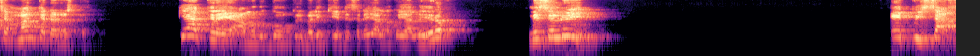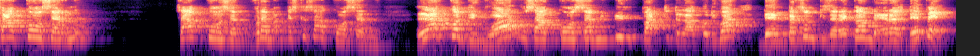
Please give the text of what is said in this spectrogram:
C'est manquer de respect. Qui a créé Amadou Gon qui est décédé mais c'est lui et puis ça ça concerne ça concerne vraiment est-ce que ça concerne la Côte d'Ivoire ou ça concerne une partie de la Côte d'Ivoire des personnes qui se réclament de RHDP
